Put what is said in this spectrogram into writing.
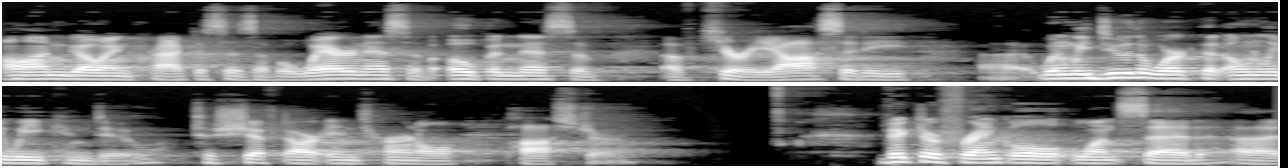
ongoing practices of awareness, of openness, of, of curiosity. Uh, when we do the work that only we can do to shift our internal posture. Viktor Frankl once said, uh,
